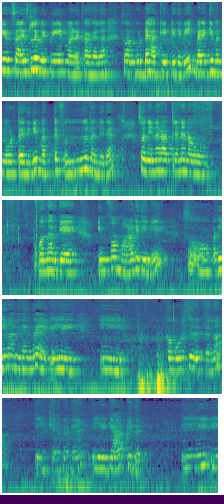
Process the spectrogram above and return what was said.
ಏನು ಸಾಯಿಸ್ಲೇಬೇಕು, ಏನು ಮಾಡೋಕ್ಕಾಗಲ್ಲ. ಸೊ ಒಂದು ಗುಡ್ಡೆ ಹಾಕಿ ಇಟ್ಟಿದ್ದೀವಿ. ಬೆಳಗ್ಗೆ ಬಂದು ನೋಡ್ತಾ ಇದ್ದೀನಿ. ಮತ್ತೆ ಫುಲ್ ಬಂದಿದೆ. ಸೊ ನಿನ್ನೆ ರಾತ್ರಿನೇ ನಾವು ಓನರ್ಗೆ ಇನ್ಫಾರ್ಮ್ ಮಾಡಿದ್ದೀವಿ. ಸೊ ಅದೇನಾಗಿದೆ ಅಂದರೆ, ಇಲ್ಲಿ ಈ ಕಬೋರ್ಡ್ಸ್ ಇರುತ್ತಲ್ಲ, ಇಲ್ಲಿ ಕೆಳಗಡೆ, ಇಲ್ಲಿ ಗ್ಯಾಪ್ ಇದೆ. ಇಲ್ಲಿ ಈ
